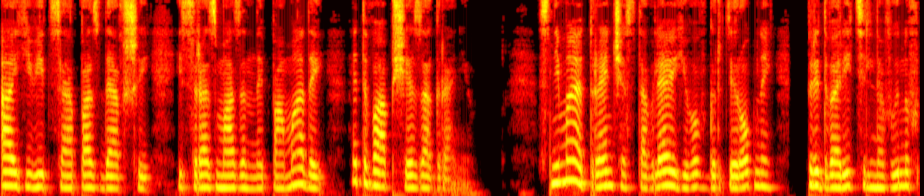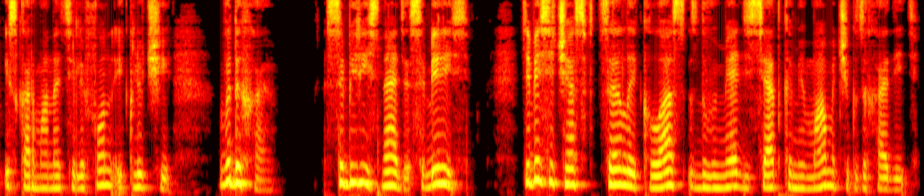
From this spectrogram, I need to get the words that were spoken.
А явиться опоздавший и с размазанной помадой — это вообще за гранью. Снимаю тренч, оставляю его в гардеробной, предварительно вынув из кармана телефон и ключи. Выдыхаю. «Соберись, Надя, соберись. Тебе сейчас в целый класс с двумя десятками мамочек заходить.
